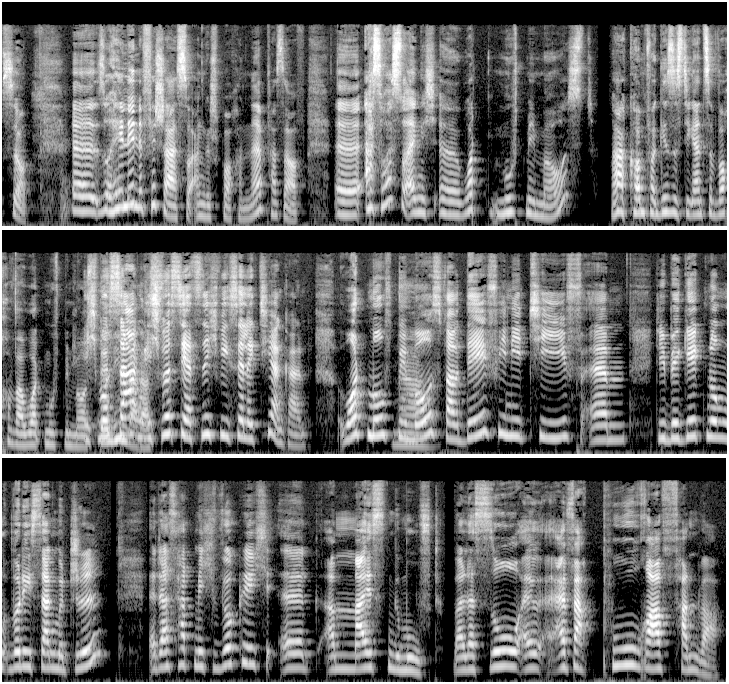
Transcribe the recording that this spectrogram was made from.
So, äh, so Helene Fischer hast du angesprochen, ne? Pass auf. Äh, ach so, hast du eigentlich äh, What Moved Me Most? Ah, komm, vergiss es, die ganze Woche war What Moved Me Most. Ich muss Berlin war sagen, ich wüsste jetzt nicht, wie ich selektieren kann. What moved me Ja. most war definitiv ähm, die Begegnung, würde ich sagen, mit Jill. Äh, Das hat mich wirklich äh, am meisten gemoved, weil das so äh, einfach purer Fun war.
